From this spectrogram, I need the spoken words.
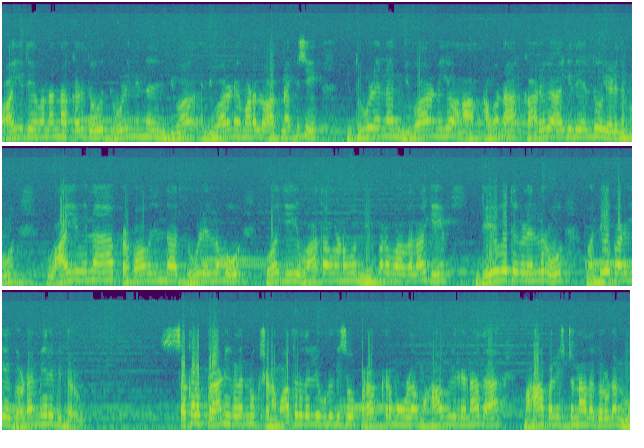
ವಾಯುದೇವನನ್ನು ಕರೆದು ಧೂಳಿನಿಂದ ನಿವಾ, ನಿವಾರಣೆ ಮಾಡಲು ಆಜ್ಞಾಪಿಸಿ, ಧೂಳಿನ ನಿವಾರಣೆಯು ಅವನ ಕಾರ್ಯವೇ ಆಗಿದೆ ಎಂದು ಹೇಳಿದನು. ವಾಯುವಿನ ಪ್ರಭಾವದಿಂದ ಧೂಳೆಲ್ಲವೂ ಹೋಗಿ ವಾತಾವರಣವು ನಿರ್ಮಲವಾಗಲಾಗಿ ದೇವತೆಗಳೆಲ್ಲರೂ ಒಂದೇ ಬಾರಿಗೆ ಗರುಡನ ಮೇಲೆ ಬಿದ್ದರು. ಸಕಲ ಪ್ರಾಣಿಗಳನ್ನು ಕ್ಷಣಮಾತ್ರದಲ್ಲಿ ಉಡುಗಿಸುವ ಪರಾಕ್ರಮವುಳ್ಳ ಮಹಾವೀರ್ಯನಾದ ಮಹಾಬಲಿಷ್ಠನಾದ ಗರುಡನು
